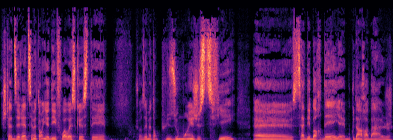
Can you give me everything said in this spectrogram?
je te dirais, tu sais, mettons, il y a des fois où est-ce que c'était, je vais dire, mettons, plus ou moins justifié, euh, ça débordait, il y avait beaucoup d'enrobage,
